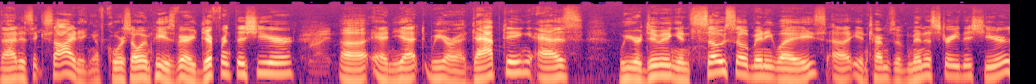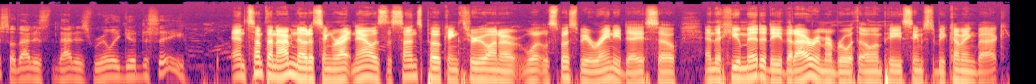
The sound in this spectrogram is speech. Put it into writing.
that is exciting. Of course, OMP is very different this year, uh, and yet we are adapting as we are doing in so so many ways uh, in terms of ministry this year. So that is that is really good to see. And something I'm noticing right now is the sun's poking through on a what was supposed to be a rainy day. So, and the humidity that I remember with OMP seems to be coming back.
